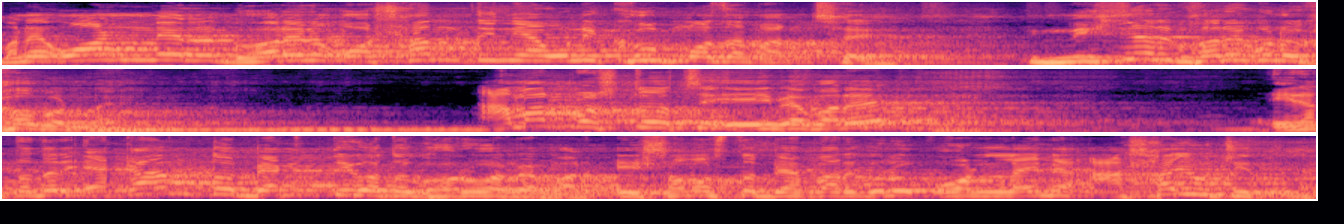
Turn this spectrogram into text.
মানে অন্যের ঘরের অশান্তি নিয়ে উনি খুব মজা পাচ্ছে। নিজের ঘরে কোনো খবর নাই। আমার প্রশ্ন হচ্ছে এই ব্যাপারে, এটা তাদের একান্ত ব্যক্তিগত ঘরোয়া ব্যাপার। এই সমস্ত ব্যাপারগুলো অনলাইনে আসাই উচিত না।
